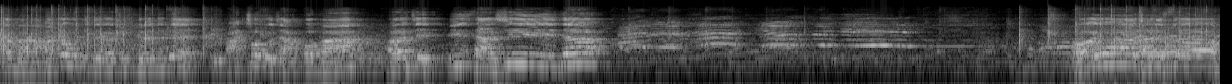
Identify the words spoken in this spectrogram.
잠깐만. 아까부터 내가 좀 그랬는데 우리 맞춰보자 한 번만. 알았지? 인사 시작. 어야 잘했어요.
